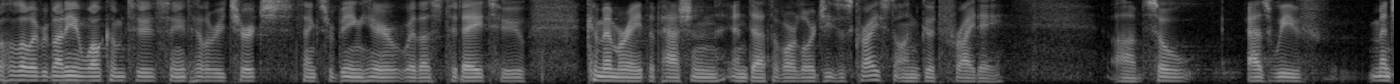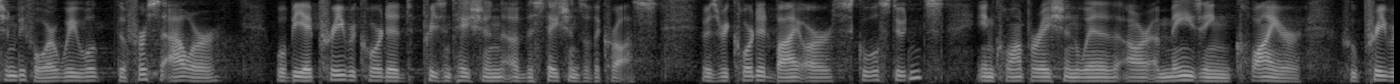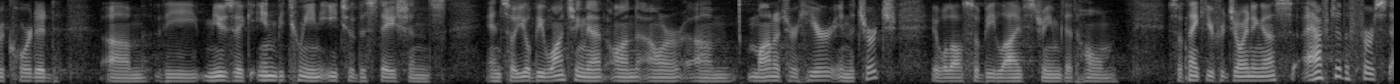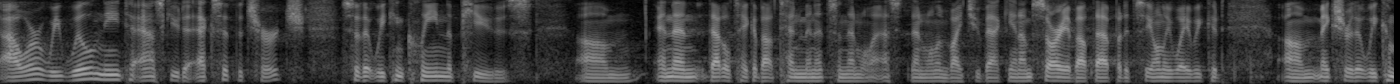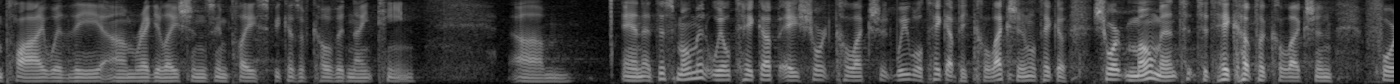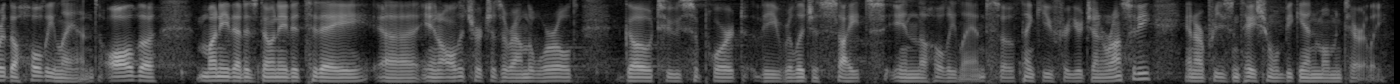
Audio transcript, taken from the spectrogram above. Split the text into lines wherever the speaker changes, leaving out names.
Well, hello, everybody, and welcome to St. Hilary Church. Thanks for being here with us today to commemorate the passion and death of our Lord Jesus Christ on Good Friday. Uh, so, as we've mentioned before, we will the first hour will be a pre-recorded presentation of the Stations of the Cross. It was recorded by our school students in cooperation with our amazing choir who pre-recorded um, the music in between each of the stations. And so you'll be watching that on our um, monitor here in the church. It will also be live streamed at home. So thank you for joining us. After the first hour, we will need to ask you to exit the church so that we can clean the pews. Um, and then that'll take about 10 minutes, and then we'll ask, then we'll invite you back in. I'm sorry about that, but it's the only way we could um, make sure that we comply with the um, regulations in place because of COVID 19. Um, and at this moment, we'll take up a short collection. We will take up a collection. We'll take a short moment to take up a collection for the Holy Land. All the money that is donated today uh, in all the churches around the world go to support the religious sites in the Holy Land. So thank you for your generosity, and our presentation will begin momentarily.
